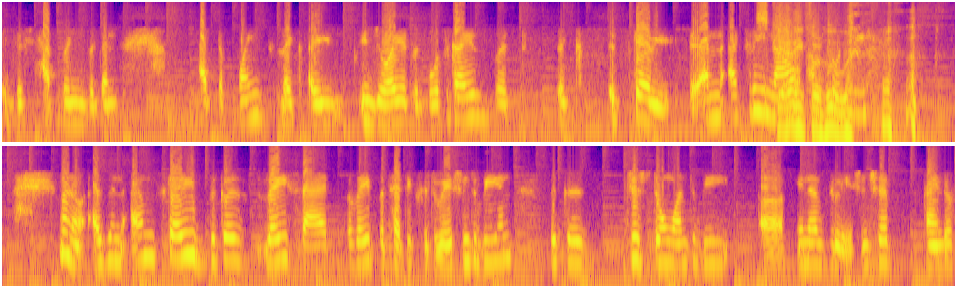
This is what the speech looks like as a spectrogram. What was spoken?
it just happened. But then, at the point, like I enjoy it with both guys, but like it's scary. And actually now, Scary for I'm who? totally- no, no. As in, I'm scary because very sad, a very pathetic situation to be in because just don't want to be uh, in a relationship, kind of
